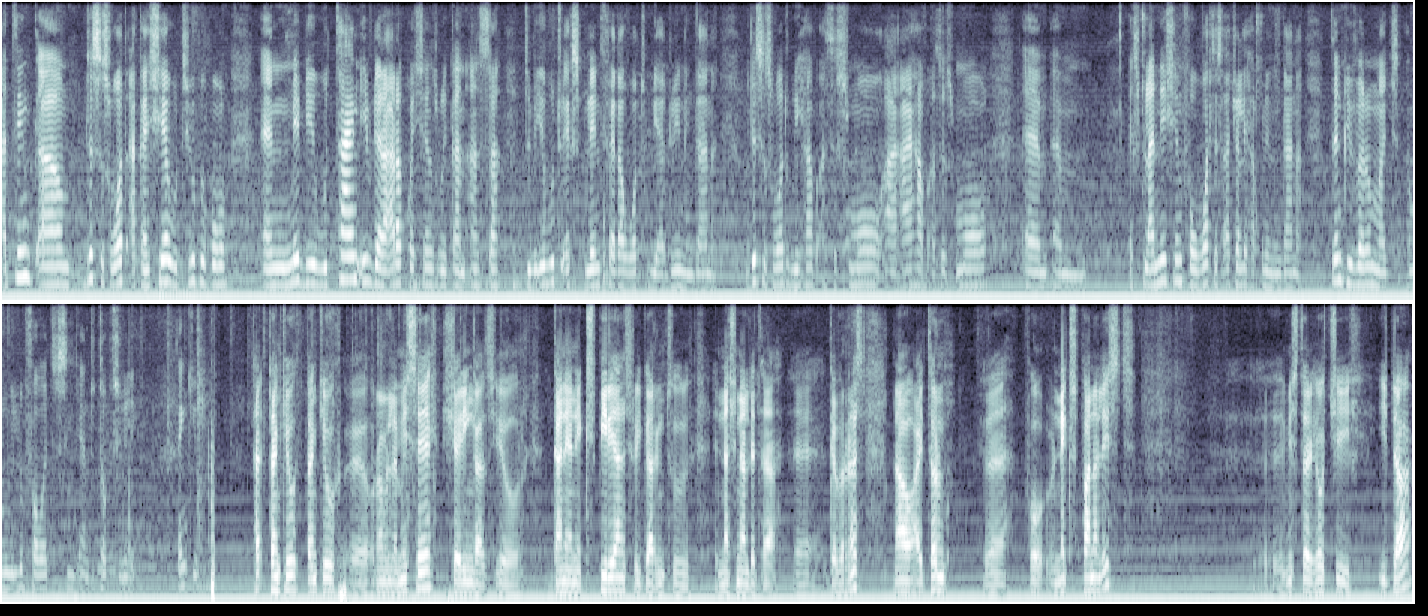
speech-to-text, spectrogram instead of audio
I think um, this is what I can share with you people and maybe with time if there are other questions we can answer to be able to explain further what we are doing in Ghana. This is what we have as a small, I, I have as a small um, um, explanation for what is actually happening in Ghana. Thank you very much and we look forward to see and to talk to you later. Thank you. Th thank you, thank you, uh, Honorable Lamisi, sharing us your Ghanaian experience regarding to national data uh, governance. Now I turn uh, for next panelist, uh, Mr. Yoichi Iida,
